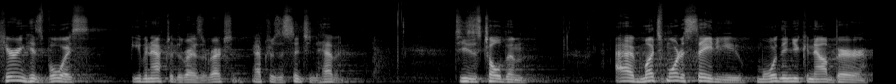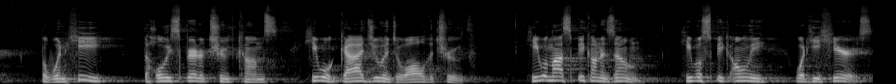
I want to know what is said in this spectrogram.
hearing his voice even after the resurrection, after his ascension to heaven. Jesus told them, I have much more to say to you, more than you can now bear. But when he, the Holy Spirit of truth, comes, he will guide you into all the truth. He will not speak on his own. He will speak only what he hears,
